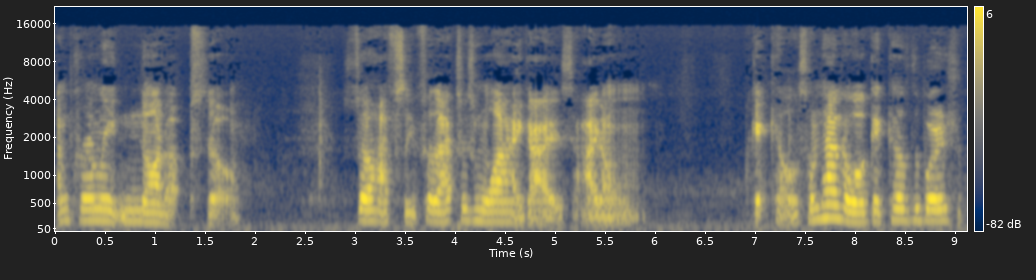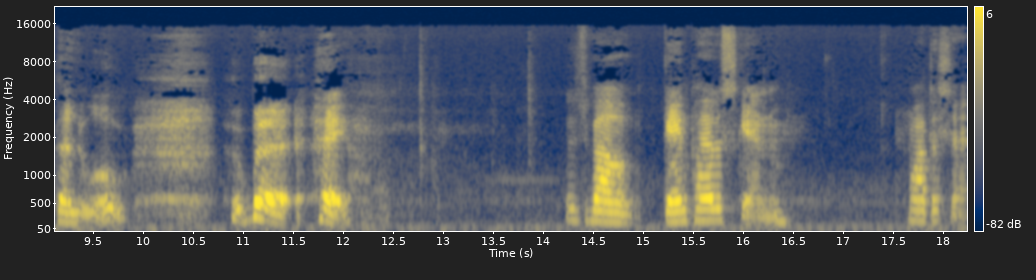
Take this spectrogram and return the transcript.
I'm currently not up still. Still have sleep, so that's reason why, guys, I don't get kills. Sometimes I will get kills the boys, sometimes I won't. But hey, it's about gameplay of the skin. What to say?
